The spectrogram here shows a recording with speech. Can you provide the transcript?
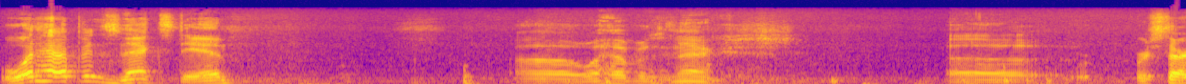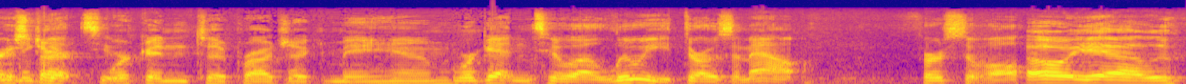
what happens next, Dan? Uh, what happens next? Uh, We're we starting to start get to. working to Project Mayhem. We're getting to uh, Louis throws him out. First of all, Oh yeah, Lou,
